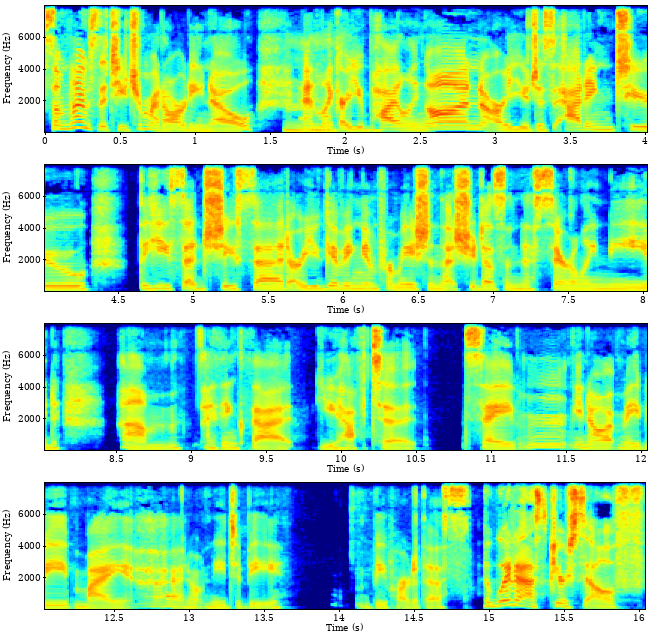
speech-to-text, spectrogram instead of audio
Sometimes the teacher might already know. Mm-hmm. And like, are you piling on? Are you just adding to the he said, she said? Are you giving information that she doesn't necessarily need? Um, I think that you have to say, mm, you know what, maybe my, I don't need to be be part of this. I would ask yourself,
